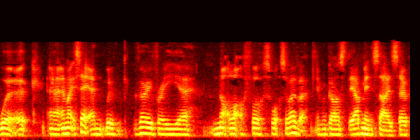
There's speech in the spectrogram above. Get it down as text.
work. Uh, and like I say, and with very, very uh, not a lot of fuss whatsoever in regards to the admin side. So,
